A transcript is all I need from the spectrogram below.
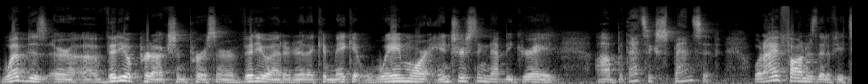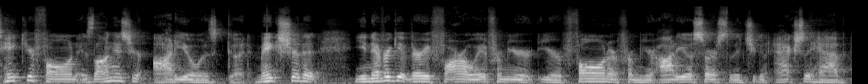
web des- or a video production person or a video editor that can make it way more interesting, that'd be great. Uh, but that's expensive. What I've found is that if you take your phone, as long as your audio is good, make sure that you never get very far away from your, your phone or from your audio source so that you can actually have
